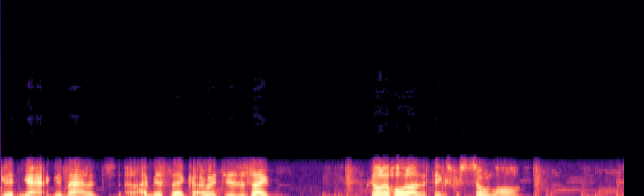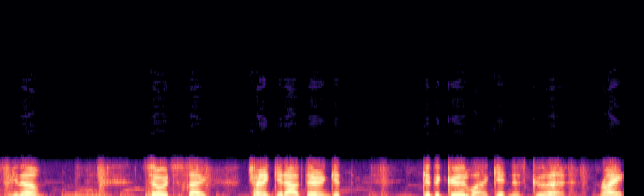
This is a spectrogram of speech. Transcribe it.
good, yeah, good mileage. I miss that car. It's just like we can only hold on to things for so long you know. So it's just like trying to get out there and get get the good while the getting is good, right?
